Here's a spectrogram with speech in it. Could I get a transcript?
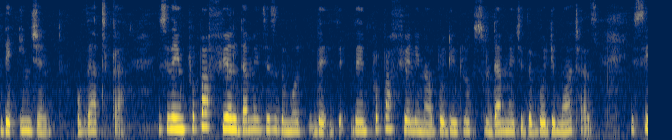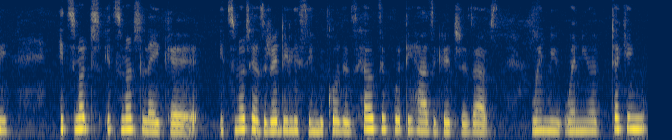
the engine of that car. You see, the improper fuel damages the, mo- the, the, the improper fuel in our body looks to damage the body motors. You see, it's not it's not like uh, it's not as readily seen because its healthy body has great reserves. When you when you're taking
